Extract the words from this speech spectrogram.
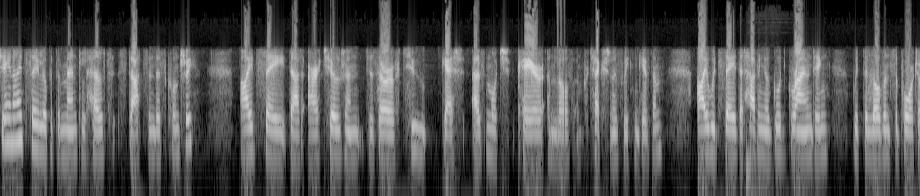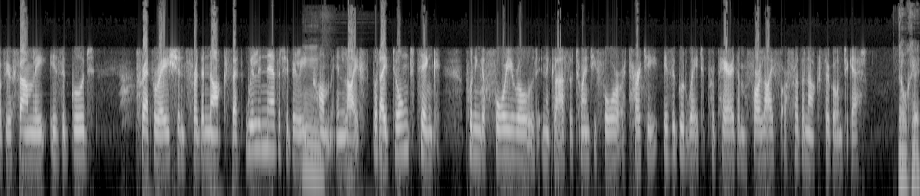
Shane, I'd say look at the mental health stats in this country. I'd say that our children deserve to get as much care and love and protection as we can give them. I would say that having a good grounding with the love and support of your family is a good preparation for the knocks that will inevitably mm. come in life. But I don't think putting a four year old in a class of 24 or 30 is a good way to prepare them for life or for the knocks they're going to get. Okay,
